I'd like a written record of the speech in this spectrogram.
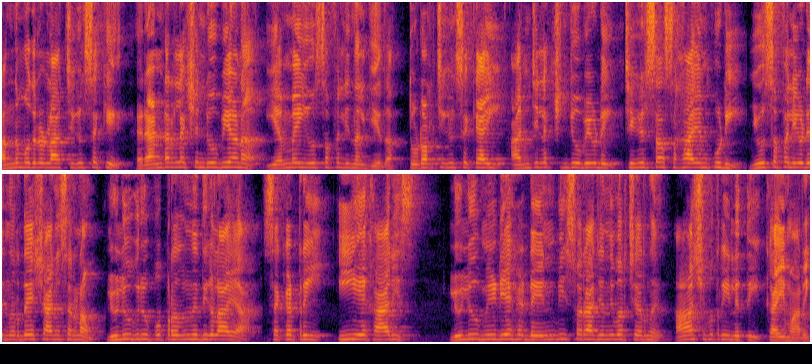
അന്നു മുതലുള്ള ചികിത്സയ്ക്ക് രണ്ടര ലക്ഷം രൂപയാണ് എം എ യൂസഫ് അലി നൽകിയത്. തുടർ ചികിത്സയ്ക്കായി അഞ്ച് ലക്ഷം രൂപയുടെ ചികിത്സാ സഹായം കൂടി യൂസഫ് അലിയുടെ നിർദ്ദേശാനുസരണം ലുലു ഗ്രൂപ്പ് പ്രതിനിധികളായ secretary E A Haris Lulu media head N B Swaraj എന്നിവർ ചേർന്ന് ആശുപത്രിയിലെത്തി കൈമാറി.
